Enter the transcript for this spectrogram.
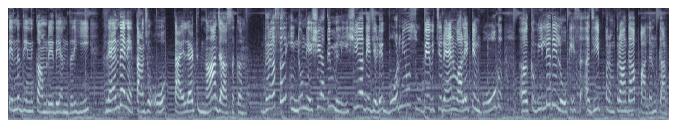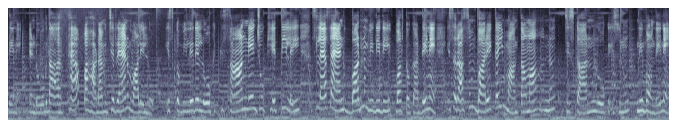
3 ਦਿਨ ਕਮਰੇ ਦੇ ਅੰਦਰ ਹੀ ਰਹਿੰਦੇ ਨੇ ਤਾਂ ਜੋ ਉਹ ਟਾਇਲਟ ਨਾ ਜਾ ਸਕਣ। ਦਰਅਸਲ ਇੰਡੋਨੇਸ਼ੀਆ ਤੇ ਮਲੇਸ਼ੀਆ ਦੇ ਜਿਹੜੇ ਬੋਰਨੀਓ ਸੂਬੇ ਵਿੱਚ ਰਹਿਣ ਵਾਲੇ ਟੈਂਗੋਗ ਕਬੀਲੇ ਦੇ ਲੋਕ ਇਸ ਅਜੀਬ ਪਰੰਪਰਾ ਦਾ ਪਾਲਨ ਕਰਦੇ ਨੇ। ਟੰਡੋਗ ਦਾ ਅਰਥ ਹੈ ਪਹਾੜਾਂ ਵਿੱਚ ਰਹਿਣ ਵਾਲੇ ਲੋਕ। ਇਸ ਕਬੀਲੇ ਦੇ ਲੋਕ ਕਿਸਾਨ ਨੇ ਜੋ ਖੇਤੀ ਲਈ ਸਲੈਸ਼ ਐਂਡ ਬਰਨ ਵਿਧੀ ਦੀ ਵਰਤੋਂ ਕਰਦੇ ਨੇ। ਇਸ ਰਸਮ ਬਾਰੇ ਕਈ ਮਾਨਤਾਵਾਂ ਹਨ, ਜਿਸ ਕਾਰਨ ਲੋਕ ਇਸ ਨੂੰ ਨਿਭਾਉਂਦੇ ਨੇ।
